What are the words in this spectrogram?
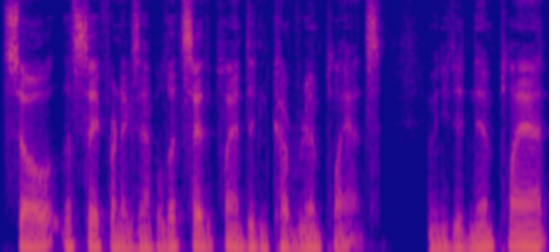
So let's say, for an example, let's say the plan didn't cover implants. When you did an implant,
